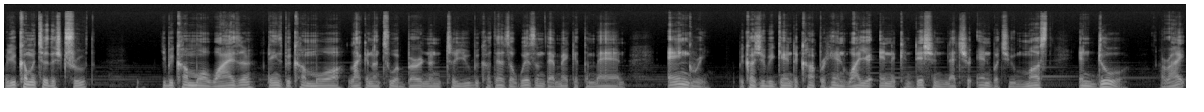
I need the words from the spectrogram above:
When you come into this truth, you become more wiser. Things become more likened unto a burden unto you because there's a wisdom that maketh the man angry because you begin to comprehend why you're in the condition that you're in, but you must endure. All right?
